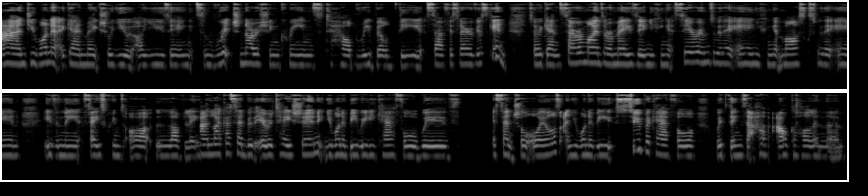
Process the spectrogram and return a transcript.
and you want to again make sure you are using some rich nourishing creams to help rebuild the surface layer of your skin. So again ceramides are amazing. You can get serums with it in you can get masks with it in. Even the face creams are lovely. And like i said with irritation you want to be really careful with essential oils and you want to be super careful with things that have alcohol in them.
